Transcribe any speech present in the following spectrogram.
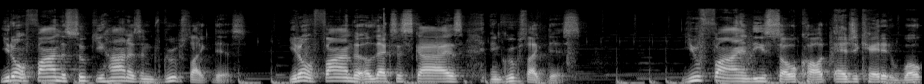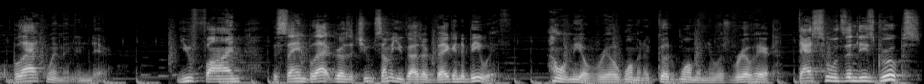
You don't find the Sukihanas in groups like this. You don't find the Alexis Skyys in groups like this. You find these so-called educated woke black women in there. You find the same black girls that you some of you guys are begging to be with. I want me a real woman, a good woman who has real hair. That's who's in these groups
